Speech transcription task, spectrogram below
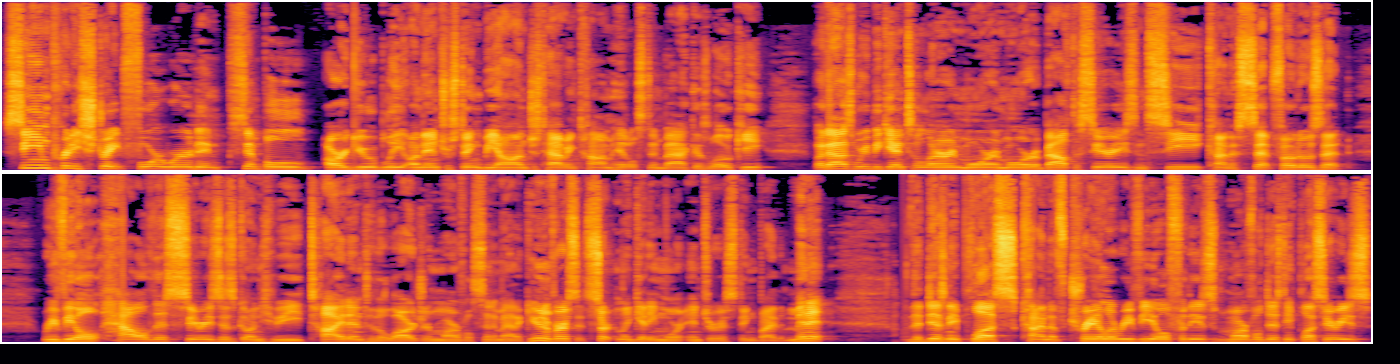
seemed pretty straightforward and simple, arguably uninteresting beyond just having Tom Hiddleston back as Loki. But as we begin to learn more and more about the series and see kind of set photos that reveal how this series is going to be tied into the larger Marvel Cinematic Universe, it's certainly getting more interesting by the minute. The Disney Plus kind of trailer reveal for these Marvel Disney Plus series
